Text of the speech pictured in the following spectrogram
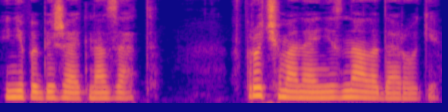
и не побежать назад. Впрочем, она и не знала дороги.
